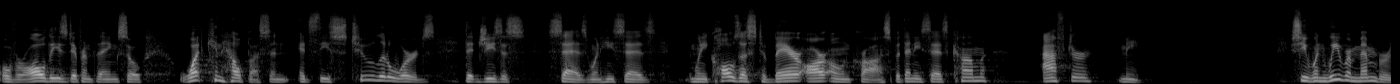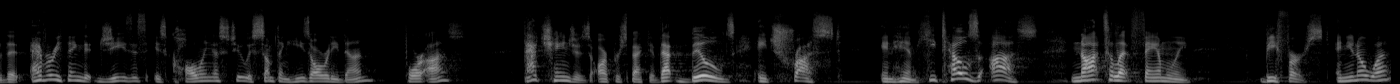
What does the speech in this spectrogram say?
over all these different things. So, what can help us? And it's these two little words that Jesus says when he says, when he calls us to bear our own cross, but then he says, Come after me. See, when we remember that everything that Jesus is calling us to is something he's already done for us, that changes our perspective. That builds a trust in Him. He tells us not to let family be first. And you know what?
